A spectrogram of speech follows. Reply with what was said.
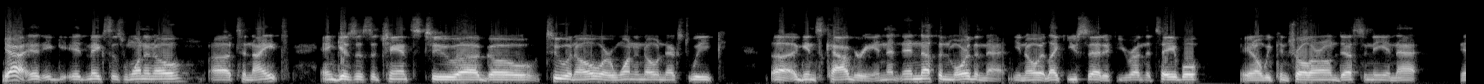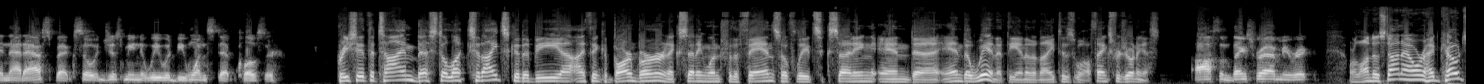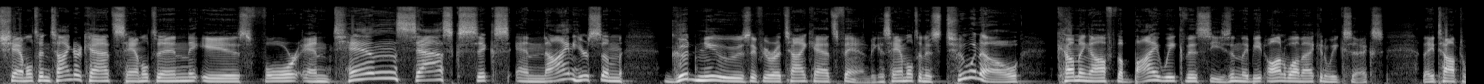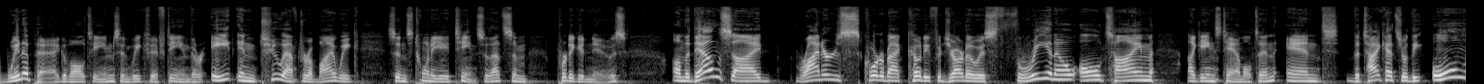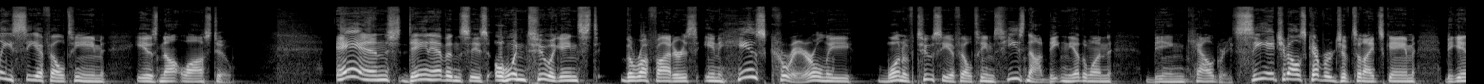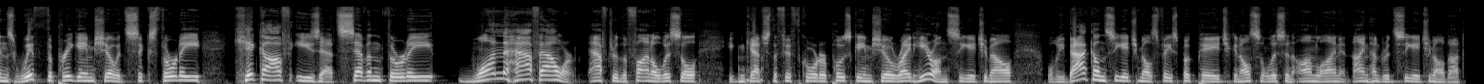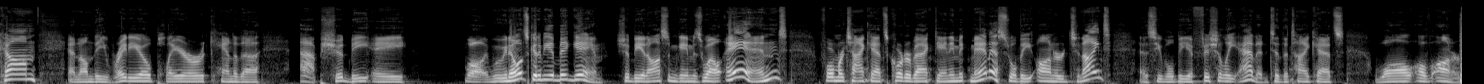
Yeah, it, it, it makes us one and zero oh, uh, tonight, and gives us a chance to uh, go two and zero oh or one and zero next week uh, against Calgary, and and nothing more than that. You know, like you said, if you run the table, you know we control our own destiny, and that in that aspect. So it just mean that we would be one step closer. Appreciate the time. Best of luck tonight. It's going to be, uh, I think, a barn burner, an exciting one for the fans. Hopefully, it's exciting and uh, and a win at the end of the night as well. Thanks for joining us. Awesome. Thanks for having me, Rick. Orlando Steinauer, head coach, Hamilton Tiger Cats. Hamilton is four and ten. Sask six and nine. Here's some good news if you're a Ticats fan, because Hamilton is two and zero. Oh coming off the bye week this season. They beat Ottawa back in week six. They topped Winnipeg, of all teams, in week 15. They're 8 and 2 after a bye week since 2018. So that's some pretty good news. On the downside, Riders quarterback Cody Fajardo is 3 0 all time against Hamilton, and the Ticats are the only CFL team he has not lost to. And Dane Evans is 0 2 against the Rough Riders in his career, only one of two CFL teams he's not beaten, the other one being Calgary. CHML's coverage of tonight's game begins with the pregame show at 6:30. Kickoff is at 7:30. One half hour after the final whistle, you can catch the fifth quarter postgame show right here on CHML. We'll be back on CHML's Facebook page. You can also listen online at 900CHML.com and on the Radio Player Canada app. Should be a well, we know it's going to be a big game. Should be an awesome game as well. And former Ticats quarterback Danny McManus will be honored tonight as he will be officially added to the Ticats Wall of Honor.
